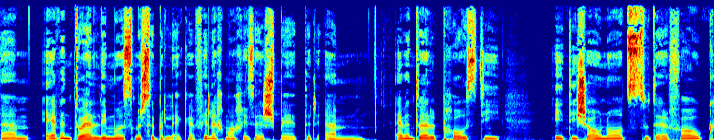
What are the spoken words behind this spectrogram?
Ähm, eventuell muss man es überlegen, vielleicht mache ich es erst später. Ähm, eventuell poste ich in die Show Notes zu der Folge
